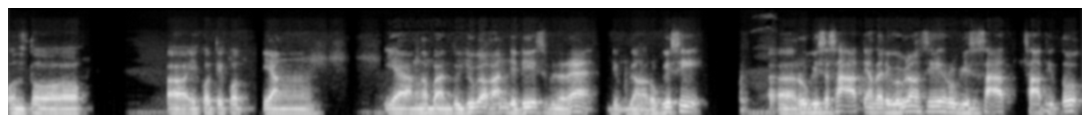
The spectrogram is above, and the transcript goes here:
untuk eh, ikut-ikut yang yang ngebantu juga kan. Jadi sebenarnya dibilang rugi sih eh, rugi sesaat. Yang tadi gue bilang sih rugi sesaat. Saat itu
